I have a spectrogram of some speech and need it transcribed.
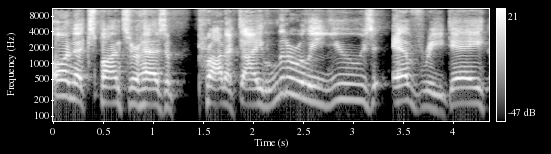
Our next sponsor has a product I literally use every day.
